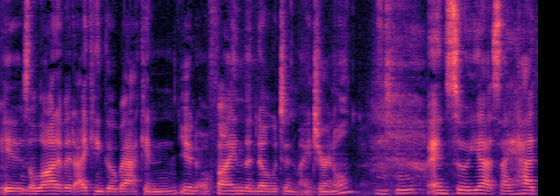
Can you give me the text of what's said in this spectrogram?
Is a lot of it I can go back and you know find the note in my journal. And so yes, I had.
